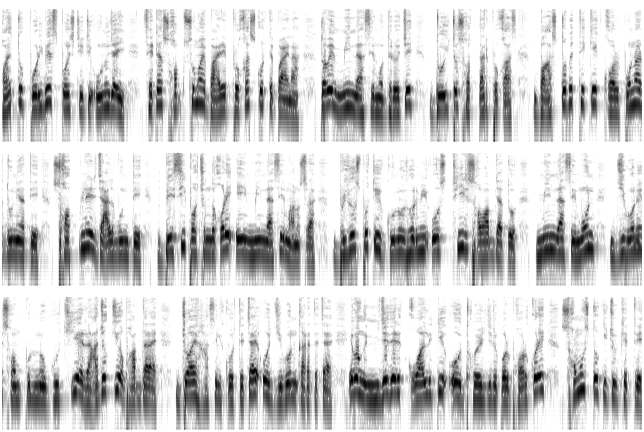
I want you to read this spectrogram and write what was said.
হয়তো পরিবেশ পরিস্থিতি অনুযায়ী সেটা সবসময় বাইরে প্রকাশ করতে পায় না। তবে মীন রাশির মধ্যে রয়েছে দ্বৈত সত্তার প্রকাশ। বাস্তবের থেকে কল্পনার দুনিয়াতে স্বপ্নের জাল বুনতে বেশি পছন্দ করে এই মীন রাশির মানুষরা। বৃহস্পতির গুণধর্মী ও স্থির স্বভাবজাত মীন রাশির মন জীবনে সম্পূর্ণ গুছিয়ে রাজকীয় ভাবধারায় জয় হাসিল করতে চায় ও জীবন কাটাতে চায় এবং নিজেদের কোয়ালিটি ও ধৈর্যের উপর ভর করে সমস্ত কিছুর ক্ষেত্রে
